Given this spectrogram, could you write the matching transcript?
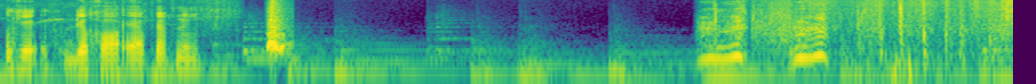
โอเค เดี๋ยวขอแอบแป๊บนึง แป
